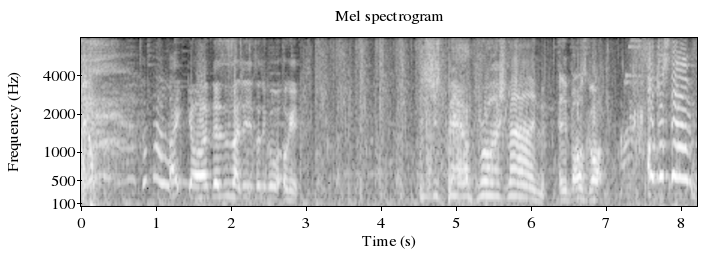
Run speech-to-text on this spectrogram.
oh my god, this is actually such a cool Okay. Is just better brush, man! And we've also got just them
